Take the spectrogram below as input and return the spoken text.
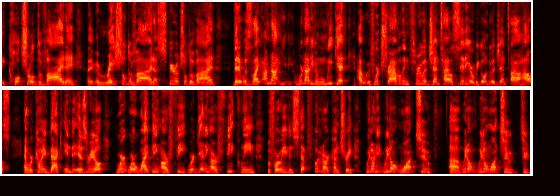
a cultural divide, a, a, a racial divide, a spiritual divide, that it was like, I'm not, we're not even, when we get, if we're traveling through a Gentile city or we go into a Gentile house and we're coming back into Israel, we're, we're wiping our feet. We're getting our feet clean before we even step foot in our country. We don't, we don't want to, uh, we don't, we don't want to, to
